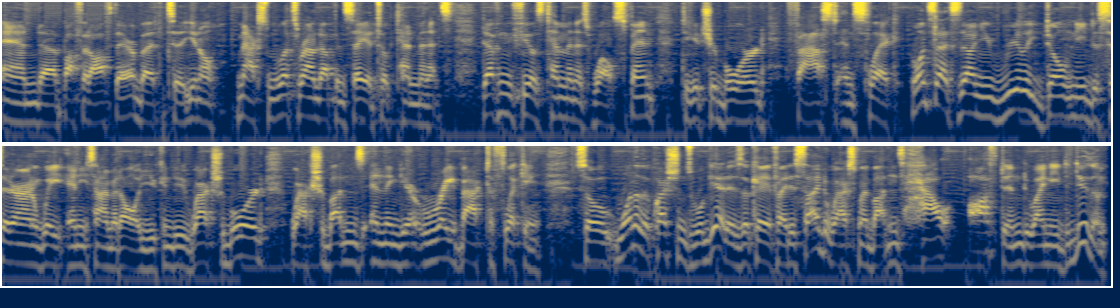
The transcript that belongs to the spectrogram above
and uh, buff it off there. But uh, you know, maximum, let's round up and say it took 10 minutes. Definitely feels 10 minutes well spent to get your board fast and slick. Once that's done, you really don't need to sit around and wait any time at all. You can do wax your board, wax your buttons, and then get right back to flicking. So one of the questions we'll get is, okay, if I decide to wax my buttons, how often do I need to do them?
